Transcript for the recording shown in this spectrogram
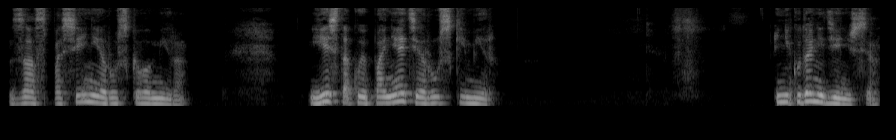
за спасение русского мира. Есть такое понятие русский мир. И никуда не денешься.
